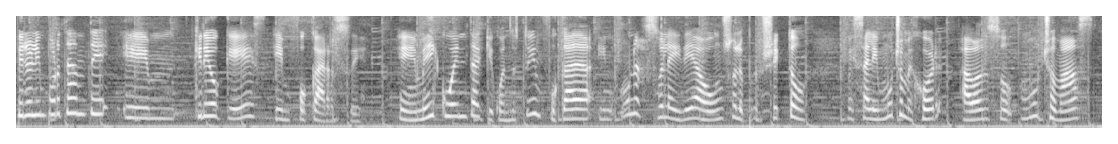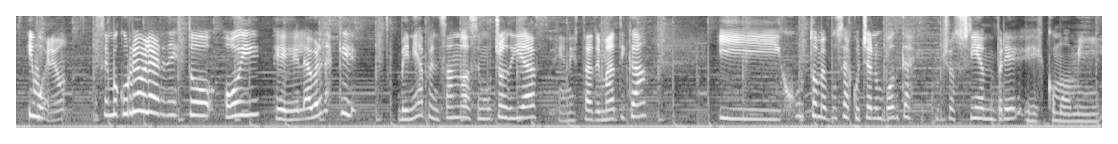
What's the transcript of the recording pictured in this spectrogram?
pero lo importante em, creo que es enfocarse. Eh, me di cuenta que cuando estoy enfocada en una sola idea o un solo proyecto, me sale mucho mejor, avanzo mucho más. Y bueno, se me ocurrió hablar de esto hoy. Eh, la verdad es que venía pensando hace muchos días en esta temática y justo me puse a escuchar un podcast que escucho siempre, es como mi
